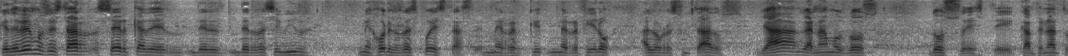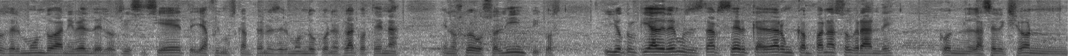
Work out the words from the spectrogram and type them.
que debemos estar cerca de, de, de recibir mejores respuestas. Me, re, me refiero a los resultados. Ya ganamos dos dos este, campeonatos del mundo a nivel de los 17, ya fuimos campeones del mundo con el Flaco Tena en los Juegos Olímpicos. Y yo creo que ya debemos estar cerca de dar un campanazo grande con la selección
